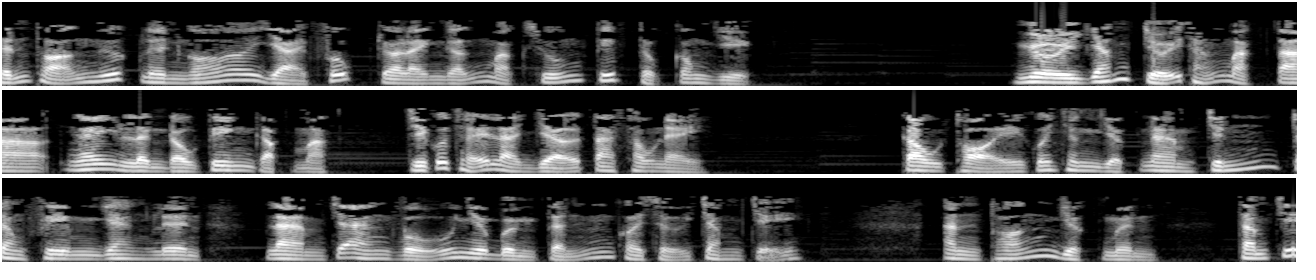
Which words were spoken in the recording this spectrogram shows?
thỉnh thoảng ngước lên ngó vài phút rồi lại ngẩng mặt xuống tiếp tục công việc. Người dám chửi thẳng mặt ta ngay lần đầu tiên gặp mặt, chỉ có thể là vợ ta sau này. Câu thoại của nhân vật nam chính trong phim gian lên làm cho An Vũ như bừng tỉnh coi sự chăm chỉ. Anh thoáng giật mình, thậm chí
